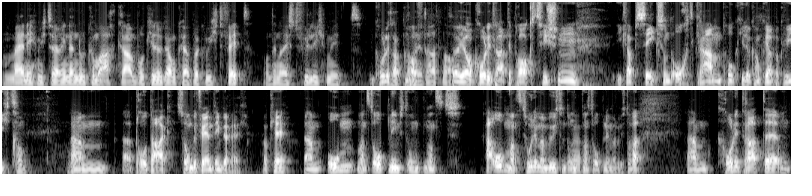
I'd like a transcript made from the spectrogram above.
meine ich mich zu erinnern, 0,8 Gramm pro Kilogramm Körpergewicht Fett und den Rest fülle ich mit Kohlenhydraten, Kohlenhydraten auf. auf. So, ja, Kohlenhydrate brauchst zwischen, ich glaube, 6 und 8 Gramm pro Kilogramm Körpergewicht Komm. ähm, äh, pro Tag. So ungefähr in dem Bereich. Okay? Ähm, oben, wenn du abnimmst, unten, wenn du, ah, oben, wenn du zunehmen willst und unten, wenn du abnehmen willst. Aber ähm, Kohlenhydrate, um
